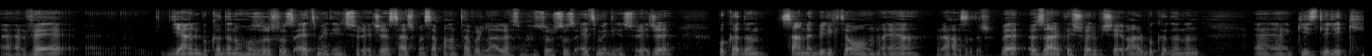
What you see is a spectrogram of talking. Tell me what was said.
Ee, ve yani bu kadını huzursuz etmediğin sürece, saçma sapan tavırlarla huzursuz etmediğin sürece bu kadın seninle birlikte olmaya razıdır. Ve özellikle şöyle bir şey var. Bu kadının e, gizlilik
